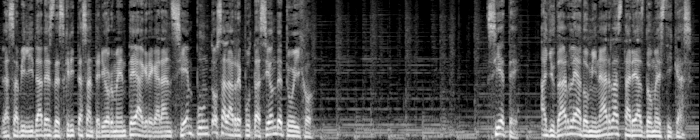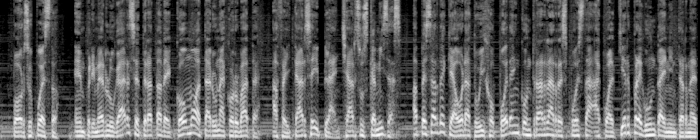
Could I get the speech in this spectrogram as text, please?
las habilidades descritas anteriormente agregarán 100 puntos a la reputación de tu hijo. 7 ayudarle a dominar las tareas domésticas. Por supuesto, en primer lugar se trata de cómo atar una corbata, afeitarse y planchar sus camisas. A pesar de que ahora tu hijo pueda encontrar la respuesta a cualquier pregunta en Internet,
